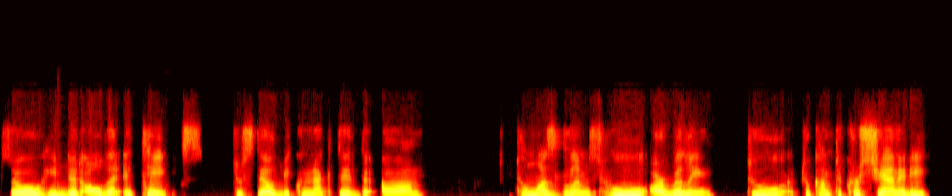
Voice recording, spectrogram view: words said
So he did all that it takes to still be connected um, to Muslims who are willing to to come to Christianity.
